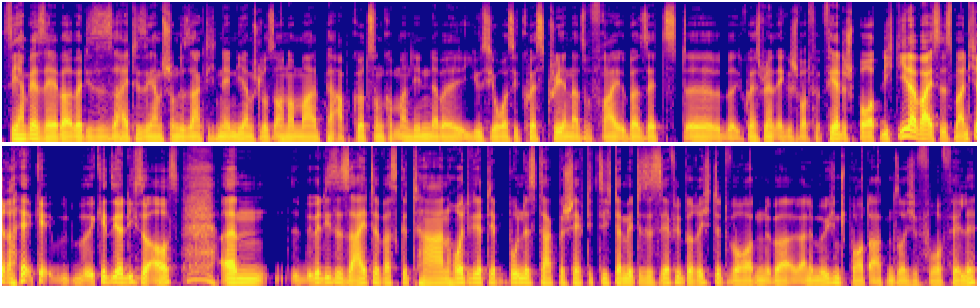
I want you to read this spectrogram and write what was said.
Sie haben ja selber über diese Seite, Sie haben schon gesagt, ich nenne die am Schluss auch nochmal, per Abkürzung kommt man hin, aber Use Yours Equestrian, also frei übersetzt, äh, Equestrian ist englisches Wort für Pferdesport. Nicht jeder weiß es, manche kennen sie ja nicht so aus. Ähm, über diese Seite was getan. Heute wird der Bundestag beschäftigt sich damit, es ist sehr viel berichtet worden über alle möglichen Sportarten, solche Vorfälle.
